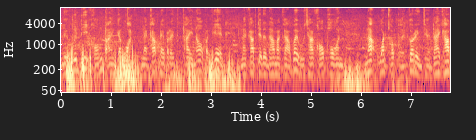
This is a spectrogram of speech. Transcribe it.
หรือพื้นที่ของต่างจังหวัดนะครับในประเทศไทยนอกประเทศนะครับ จะเดินทางมากราบไหว้บูชาขอพรณวัดขาเปิดก็เรียนเชิญได้ครับ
